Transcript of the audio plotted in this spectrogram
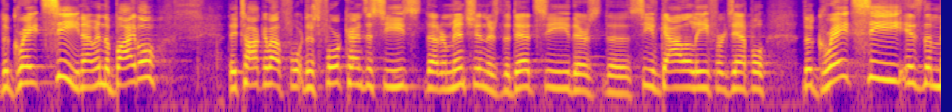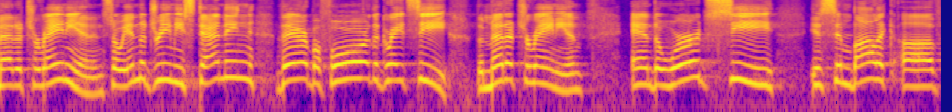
the Great Sea. Now, in the Bible, they talk about four, there's four kinds of seas that are mentioned. There's the Dead Sea, there's the Sea of Galilee, for example. The Great Sea is the Mediterranean. And so in the dream, he's standing there before the Great Sea, the Mediterranean. And the word sea is symbolic of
